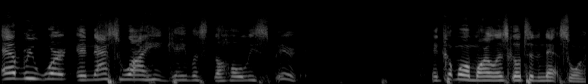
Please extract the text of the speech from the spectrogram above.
every work, and that's why He gave us the Holy Spirit. And come on, Marlon, let's go to the next one.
